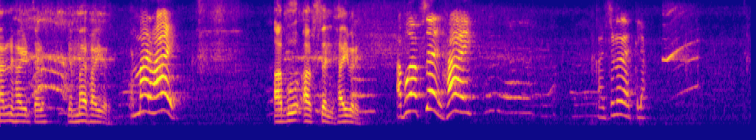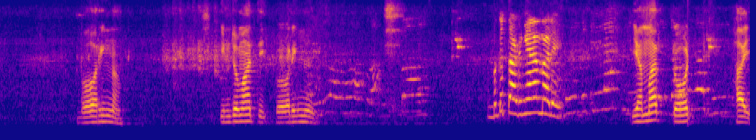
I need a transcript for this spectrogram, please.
ആറിന് ഹായ് എടുത്താളെ എം ആർ ഹായ് പറ M R hi Abu Afsal hi പറ അബു അഫ്സൽ ഹായ് കളിച്ചണ തിരക്കില്ല ബോറിംഗ് ഇൻഡുമാറ്റി ബോറിങ് നമുക്ക് തുടങ്ങിയാലെന്നാലേ എം ആർ ടോ ഹായ്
